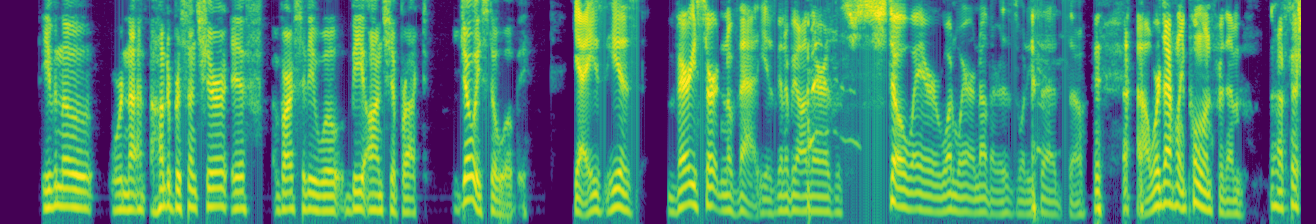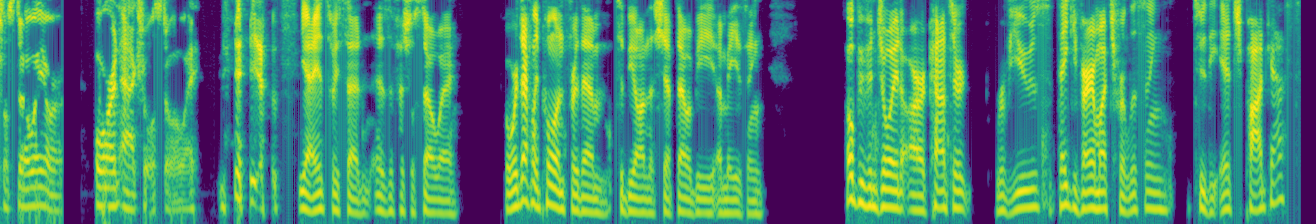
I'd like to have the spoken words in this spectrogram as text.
even though we're not 100% sure if Varsity will be on Shiprocked, Joey still will be. Yeah, he's he is very certain of that. He is going to be on there as a stowaway or one way or another, is what he said. So, uh, we're definitely pulling for them. An official stowaway or or an actual stowaway? yes. Yeah, it's we said as official stowaway. But we're definitely pulling for them to be on the ship. That would be amazing. Hope you've enjoyed our concert reviews. Thank you very much for listening to the Itch podcast.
